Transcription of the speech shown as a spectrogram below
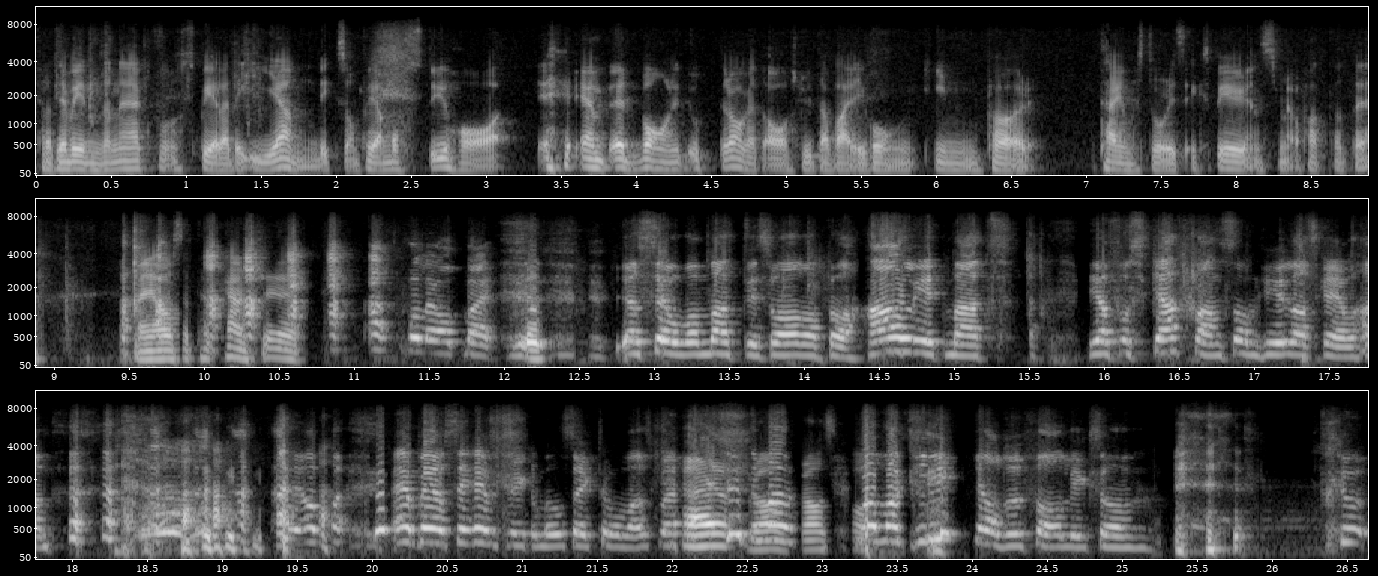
För att jag vet inte när jag får spela det igen liksom. För jag måste ju ha en, ett vanligt uppdrag att avsluta varje gång inför Time Stories Experience som jag har fattat det. Men jag har sett kanske Förlåt mig. Jag såg vad Matti svarade på. Härligt Mats! Jag får skaffa en sån hylla skrev han. jag, ber så hemskt mycket om ursäkt Thomas. Men Nej, bra, vad, bra vad, vad klickar du för liksom? Tro,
